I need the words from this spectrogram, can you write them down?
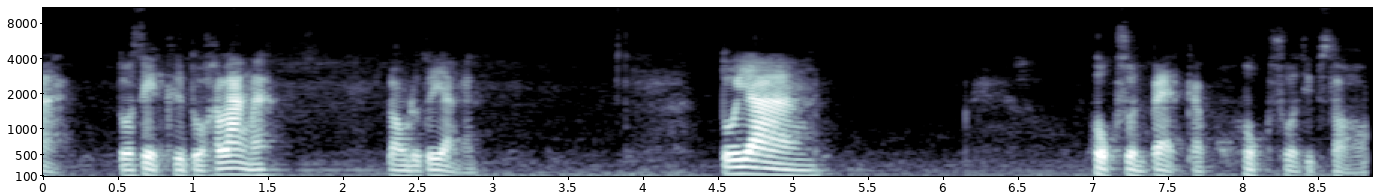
อะตัวเศษคือตัวข้างล่างนะ ลองดูตัวอย่างกัน ตัวอย่างหกส่วนแปดกับหกส่วนสิบสอง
